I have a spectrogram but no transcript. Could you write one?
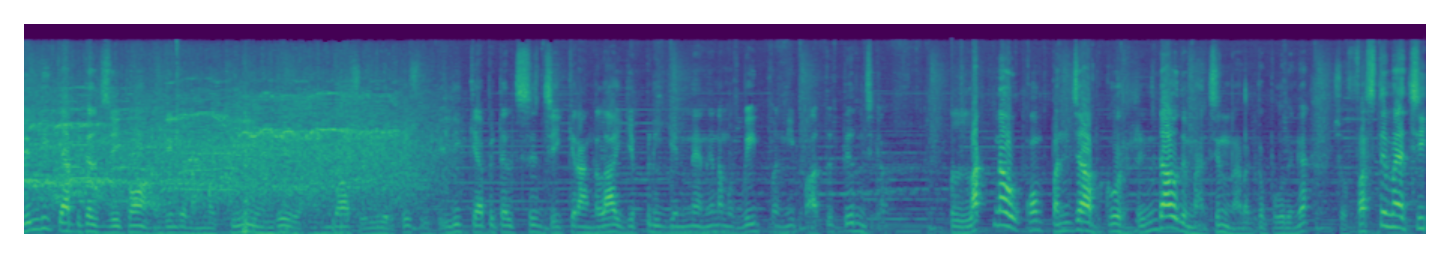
டெல்லி கேபிட்டல்ஸ் ஜெயிக்கும் அப்படின்ற நம்ம கிளி வந்து அன்பா சொல்லியிருக்கு. ஸோ டெல்லி கேபிட்டல்ஸ் ஜெயிக்கிறாங்களா? எப்படி என்னன்னு நம்ம வெயிட் பண்ணி பார்த்து தெரிஞ்சுக்கலாம். லக்னோவுக்கும் பஞ்சாபுக்கும் ரெண்டாவது மேட்ச் நடக்க போகுதுங்க. ஸோ ஃபஸ்ட்டு மேட்ச்சு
